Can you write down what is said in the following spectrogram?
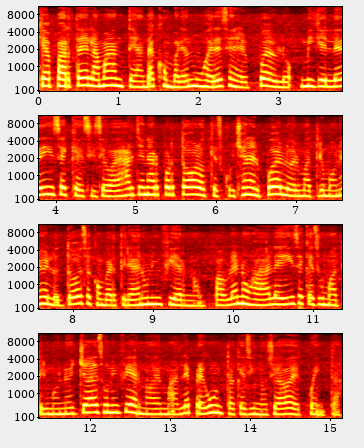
que aparte del amante anda con varias mujeres en el pueblo. Miguel le dice que si se va a dejar llenar por todo lo que escucha en el pueblo, el matrimonio de los dos se convertirá en un infierno. Paula enojada le dice que su matrimonio ya es un infierno, además le pregunta que si no se ha dado de cuenta.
